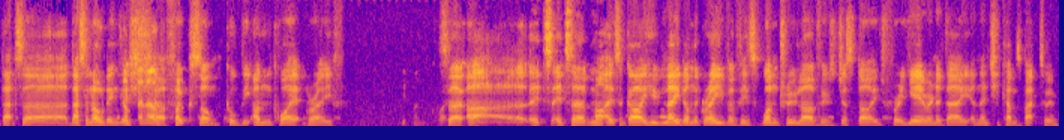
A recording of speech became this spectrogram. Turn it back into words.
That's a that's an old English uh, folk song called "The Unquiet Grave." So uh, it's it's a it's a guy who laid on the grave of his one true love who's just died for a year and a day, and then she comes back to him,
